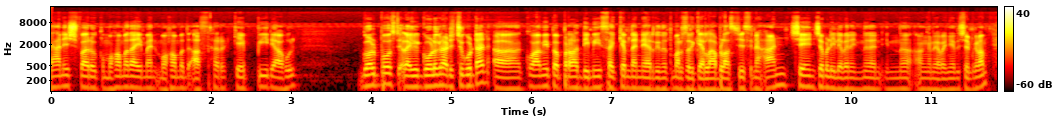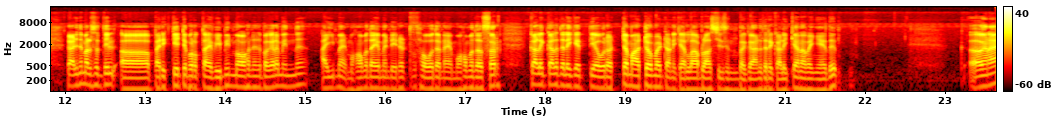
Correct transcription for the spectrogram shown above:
Danish Farooq Mohammed Aimen Mohammed Azhar K P Rahul goal post അല്ലെങ്കിൽ ഗോളുകൾ അടിച്ചുകൂട്ടാൻ കൂട്ടാൻ ക്വാമി പെപ്ര ദിമി സഖ്യം തന്നെയായിരുന്നു ഇന്നത്തെ മത്സരത്തിൽ കേരള ബ്ലാസ്റ്റേഴ്സിന് അൺചേഞ്ചബിൾ ഇലവൻ ഇന്ന് ഇന്ന് അങ്ങനെ ഇറങ്ങിയത് ക്ഷമിക്കണം. കഴിഞ്ഞ മത്സരത്തിൽ പരിക്കേറ്റ് പുറത്തായ വിപിൻ മോഹനന് പകരം ഇന്ന് ഐമൻ മുഹമ്മദ് ഐമന്റെ ഇരട്ട സഹോദരനായ മുഹമ്മദ് അസർ കളിക്കളത്തിലേക്ക് എത്തിയ ഒരൊറ്റ മാറ്റവുമായിട്ടാണ് കേരള ബ്ലാസ്റ്റേഴ്സ് ഇന്ന് ബഗാനത്തിൽ കളിക്കാൻ ഇറങ്ങിയത്. അങ്ങനെ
